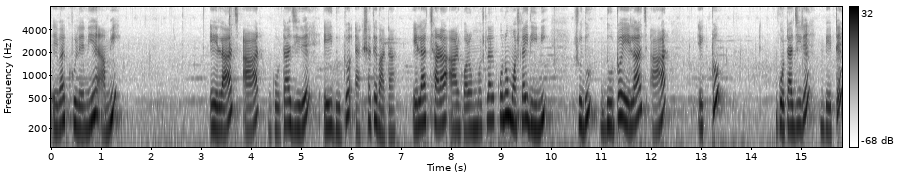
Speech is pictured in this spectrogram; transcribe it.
এবার খুলে নিয়ে আমি এলাচ আর গোটা জিরে, এই দুটো একসাথে বাটা। এলাচ ছাড়া আর গরম মশলার কোনো মশলাই দিইনি। শুধু দুটো এলাচ আর একটু গোটা জিরে বেটে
